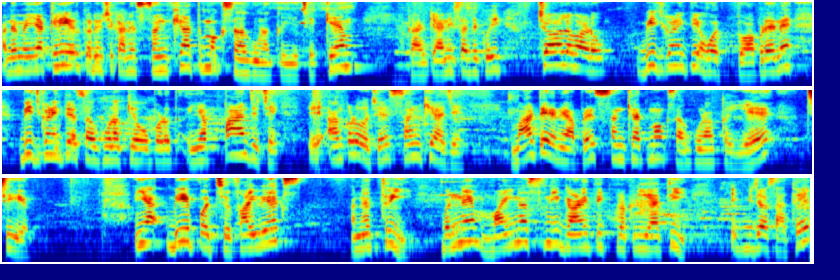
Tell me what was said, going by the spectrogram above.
અને મેં અહીંયા ક્લિયર કર્યું છે કે આને સંખ્યાત્મક સહગુણક કહીએ છીએ. કેમ? કારણ કે આની સાથે કોઈ ચલવાળો બીજગણિતીય હોત તો આપણે એને બીજગણિતીય સહગુણક કહેવો પડો તો અહીંયા પાંચ છે. એ આંકડો છે, સંખ્યા છે. માટે એને આપણે સંખ્યાત્મક સહગુણક કહીએ છીએ. અહીંયા બે પદ છે ફાઇવ એક્સ અને થ્રી બંને માઇનસની ગાણિતિક પ્રક્રિયાથી એકબીજા સાથે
